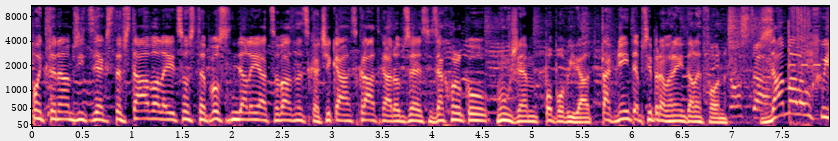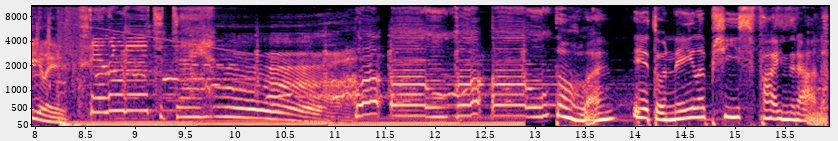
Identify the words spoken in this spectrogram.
Pojďte nám říct, jak jste vstávali, co jste posnídali a co vás dneska čeká. Zkrátka dobře, si za chvilku můžem popovídat. Tak mějte připravený telefon. Za malou chvíli. Tohle je to nejlepší z Fajn rána.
